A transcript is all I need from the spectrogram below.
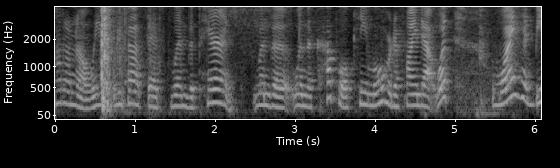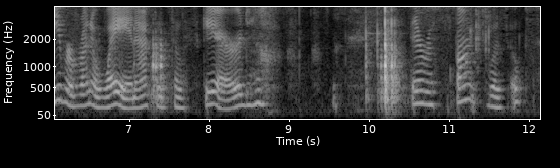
I don't know. We, we thought that when the parents, when the when the couple came over to find out what, why had Beaver run away and acted so scared, their response was, oops,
